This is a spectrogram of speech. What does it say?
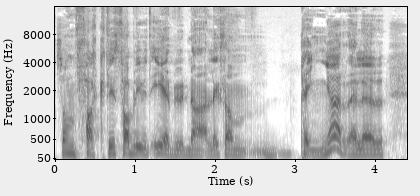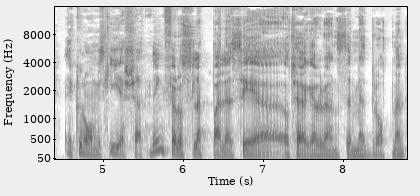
som faktiskt har blivit erbjudna liksom, pengar eller ekonomisk ersättning för att släppa eller se åt höger eller vänster med ett brott. Men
